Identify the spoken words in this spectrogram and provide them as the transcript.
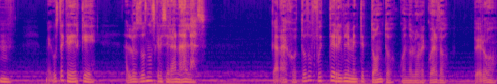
Hmm, me gusta creer que a los dos nos crecerán alas. Carajo, todo fue terriblemente tonto cuando lo recuerdo, pero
